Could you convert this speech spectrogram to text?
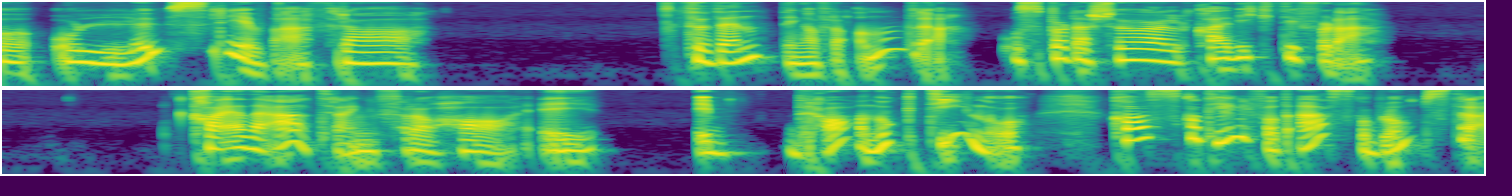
å, å løsrive deg fra forventninger fra andre, og spør deg sjøl hva er viktig for deg. Hva er det jeg trenger for å ha ei, ei bra nok tid nå? Hva skal til for at jeg skal blomstre?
